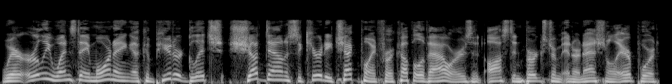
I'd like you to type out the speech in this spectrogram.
where early Wednesday morning a computer glitch shut down a security checkpoint for a couple of hours at Austin Bergstrom International Airport.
